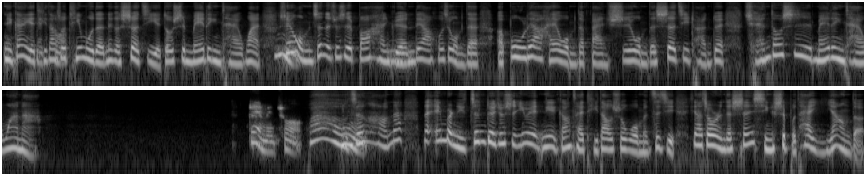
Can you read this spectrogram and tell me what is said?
你刚才也提到说，Team 的那个设计也都是 Made in Taiwan，所以我们真的就是包含原料，嗯、或是我们的呃布料，还有我们的版师，我们的设计团队，全都是 Made in Taiwan 啊。对，没错。哇哦，真好。那那 Amber，你针对就是因为你也刚才提到说，我们自己亚洲人的身形是不太一样的。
